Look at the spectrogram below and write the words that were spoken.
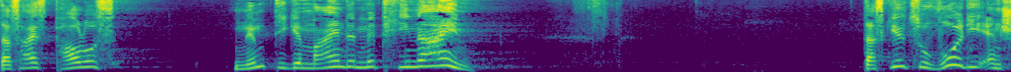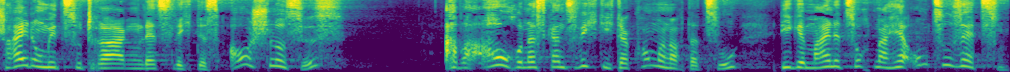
Das heißt, Paulus nimmt die Gemeinde mit hinein. Das gilt sowohl die Entscheidung mitzutragen letztlich des Ausschlusses, aber auch, und das ist ganz wichtig, da kommen wir noch dazu, die Gemeindezucht nachher umzusetzen.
